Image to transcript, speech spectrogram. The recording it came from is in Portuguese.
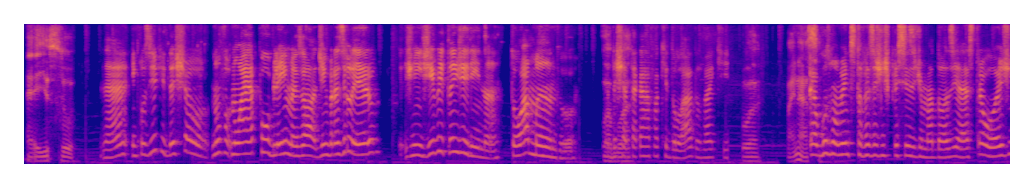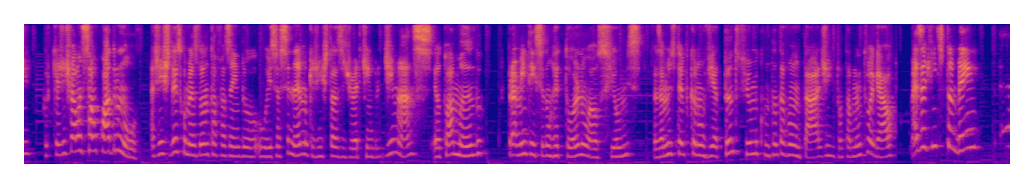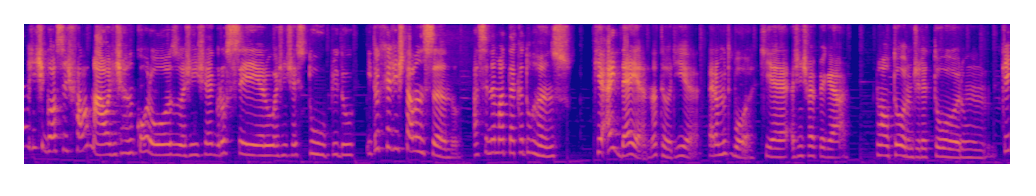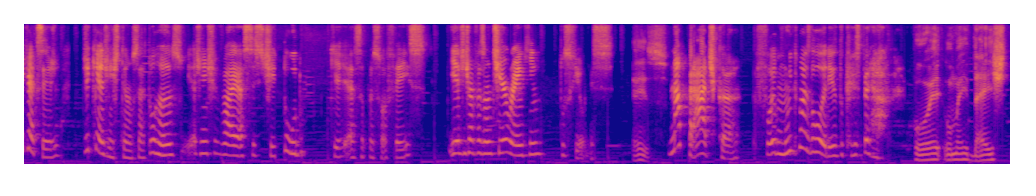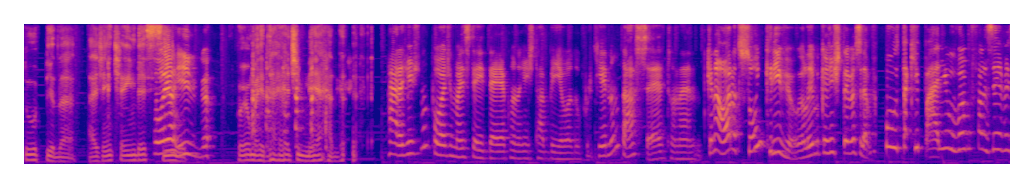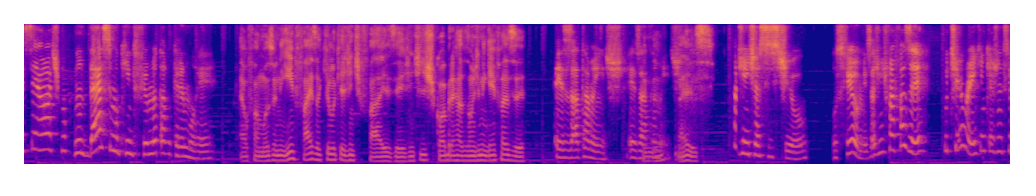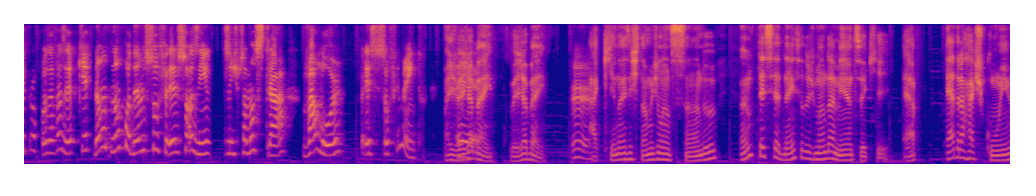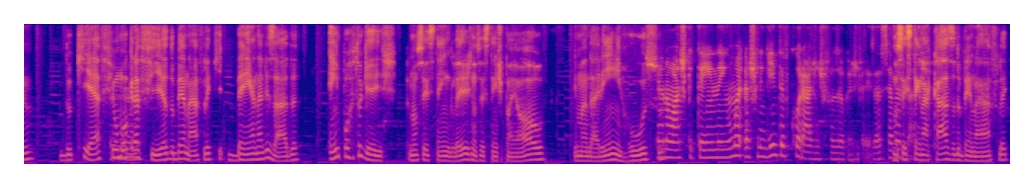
É isso. né? Inclusive, deixa eu... Não, não é publi, hein? Mas, ó, gin brasileiro, gengibre e tangerina. Tô amando. Boa, Deixa boa, até a garrafa aqui do lado, vai que... boa. Vai Em nessa. alguns momentos, talvez a gente precise de uma dose extra hoje, porque a gente vai lançar um quadro novo. A gente, desde o começo do ano, tá fazendo o Isso é Cinema, que a gente tá se divertindo demais. Eu tô amando. Pra mim, tem sido um retorno aos filmes. Fazia muito tempo que eu não via tanto filme com tanta vontade, então tá muito legal. Mas a gente também. A gente gosta de falar mal, a gente é rancoroso, a gente é grosseiro, a gente é estúpido. Então o que a gente tá lançando? A Cinemateca do Ranço. Que a ideia, na teoria, era muito boa. Que é a gente vai pegar um autor, um diretor, um. quem quer que seja, de quem a gente tem um certo ranço, e a gente vai assistir tudo que essa pessoa fez. E a gente vai fazer um tier ranking dos filmes. É isso. Na prática, foi muito mais dolorido do que eu esperava. Foi uma ideia estúpida. A gente é imbecil. Foi horrível. Foi uma ideia de merda. Cara, a gente não pode mais ter ideia quando a gente tá bêbado, porque não dá certo, né? Porque na hora sou incrível. Eu lembro que a gente teve essa ideia, puta que pariu, vamos fazer, vai ser ótimo. No 15 filme eu tava querendo morrer. É o famoso ninguém faz aquilo que a gente faz e a gente descobre a razão de ninguém fazer. Exatamente, exatamente. É isso. A gente assistiu os filmes, a gente vai fazer o tier ranking que a gente se propôs a fazer, porque não, não podemos sofrer sozinhos, a gente precisa mostrar valor pra esse sofrimento. Mas veja É. bem, veja bem. Hum, Aqui nós estamos lançando antecedência dos mandamentos aqui. É a pedra rascunho do que é a filmografia do Ben Affleck bem analisada em português. Eu não sei se tem em inglês, não sei se tem em espanhol, em mandarim, em russo. eu não acho que tem nenhuma. Acho que ninguém teve coragem de fazer o que a gente fez. Essa é a Não sei se tem na verdade. casa do Ben Affleck.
